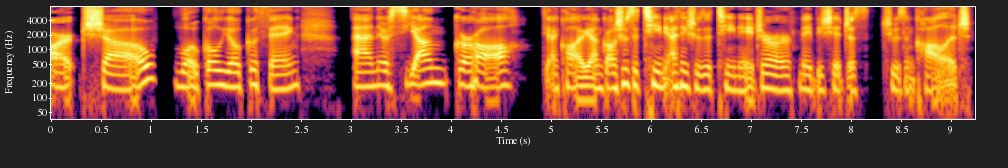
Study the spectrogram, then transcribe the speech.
art show, local Yoko thing. And there's young girl. I call her a young girl. She was a teen. I think she was a teenager or maybe she had just, she was in college,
